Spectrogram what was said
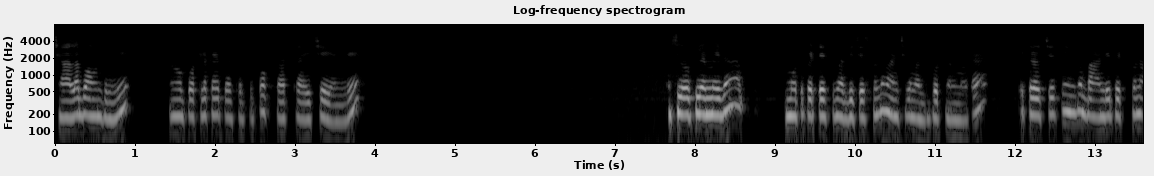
చాలా బాగుంటుంది. పొట్లకాయ పెసరపప్పు ఒకసారి ట్రై చేయండి. స్లో ఫ్లేమ్ మీద మూత పెట్టేసి మగ్గి చేసుకుంటే మంచిగా మగ్గిపోతుంది అనమాట ఇక్కడ వచ్చేసి ఇంకా బాండీ పెట్టుకుని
